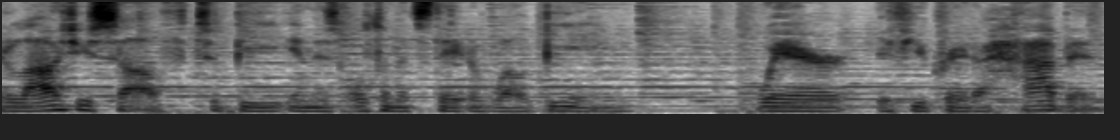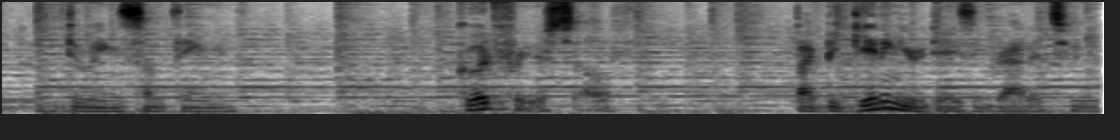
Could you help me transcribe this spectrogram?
it allows yourself to be in this ultimate state of well being where if you create a habit of doing something good for yourself by beginning your days in gratitude,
